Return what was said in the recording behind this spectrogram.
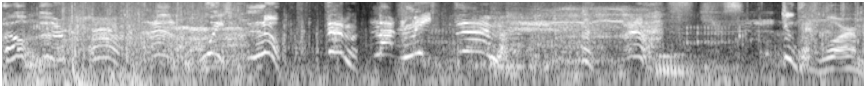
Oh, wait, no! Them, not me! Them! You stupid worm!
